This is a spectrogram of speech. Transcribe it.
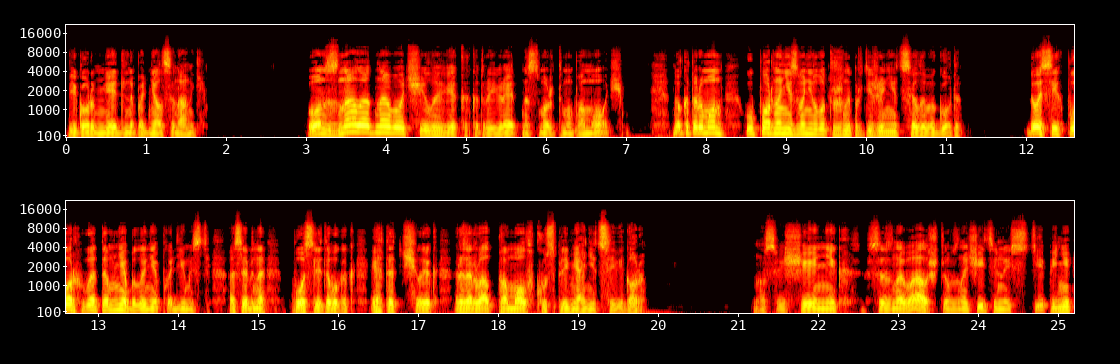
Егор медленно поднялся на ноги. Он знал одного человека, который, вероятно, сможет ему помочь, но которому он упорно не звонил вот уже на протяжении целого года. До сих пор в этом не было необходимости, особенно после того, как этот человек разорвал помолвку с племянницей Вигора. Но священник сознавал, что в значительной степени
